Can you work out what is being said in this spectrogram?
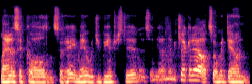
Lannis had called and said, "Hey, man, would you be interested?" And I said, "Yeah, let me check it out." So I went down.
